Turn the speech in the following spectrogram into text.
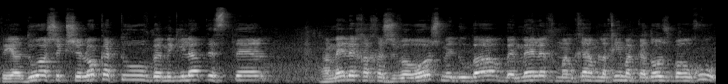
וידוע שכשלא כתוב במגילת אסתר המלך אחשורוש מדובר במלך מלכי המלכים הקדוש ברוך הוא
